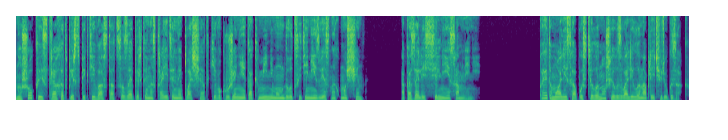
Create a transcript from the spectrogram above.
Но шок и страх от перспективы остаться запертой на строительной площадке в окружении как минимум 20 неизвестных мужчин оказались сильнее сомнений. Поэтому Алиса опустила нож и взвалила на плечи рюкзак.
